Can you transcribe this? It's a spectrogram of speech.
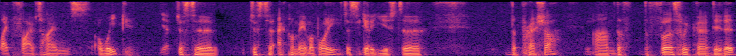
like five times a week. Yep. Just to just to acclimate my body, just to get it used to the pressure. Um, the the first week I did it,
